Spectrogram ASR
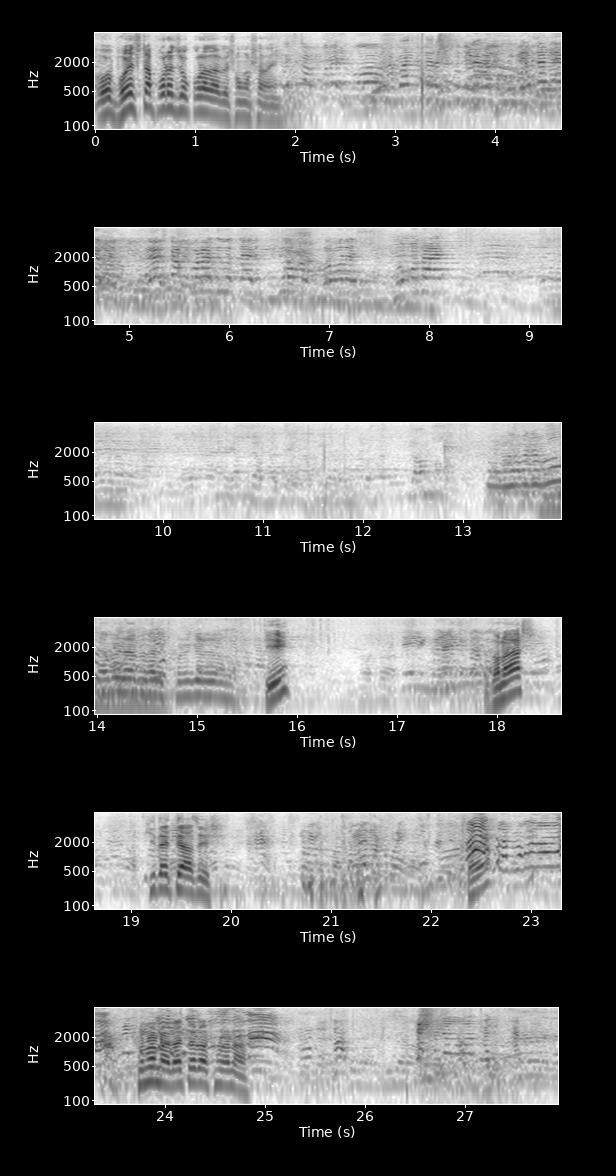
ও, ভয়েসটা পরে যোগ করা যাবে, সমস্যা নাই। কি? ধনাস কি দায়িত্বে আছিস? হ্যাঁ? শোনো না, দায়িত্বটা শোনো না তো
